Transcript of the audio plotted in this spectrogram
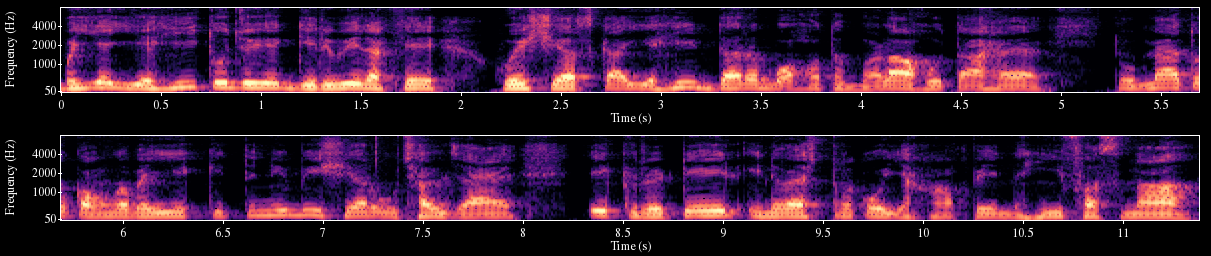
भैया, यही तो जो ये गिरवी रखे हुए शेयर्स का, यही डर बहुत बड़ा होता है। तो मैं तो कहूँगा भाई, ये कितनी भी शेयर उछल जाए, एक रिटेल इन्वेस्टर को यहाँ पे नहीं फंसना,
